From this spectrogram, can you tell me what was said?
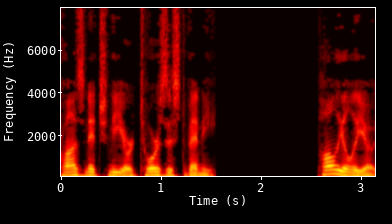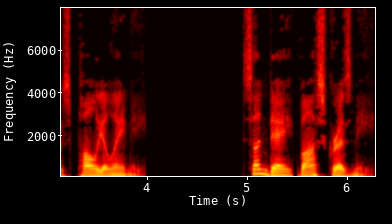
or Polyilios Polyileni Sunday Voskresny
